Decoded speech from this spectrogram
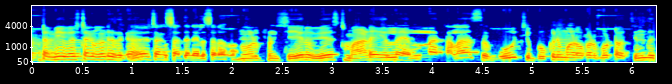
ಒಟ್ಟ ನೀವು ವೇಸ್ಟ್ ಆಗಲ್ಲ ಇದಕ್ಕೆ. ವೇಸ್ಟ್ ಆಗ ಸಾಧ್ಯನೇ ಇಲ್ಲ ಸರ್ ಅದು. ನೋಡಿ ಫ್ರೆಂಡ್ಸ್ ಏನು ವೇಸ್ಟ್ ಮಾಡೇ ಇಲ್ಲ. ಎಲ್ಲ ಕಲಾಸ್ ಬೂಚಿ ಬುಕ್ಕಡಿ ಮಾಡಿ ಹೊಡ್ಬಿಟ್ಟು ತಿಂದು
